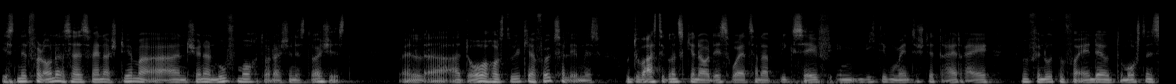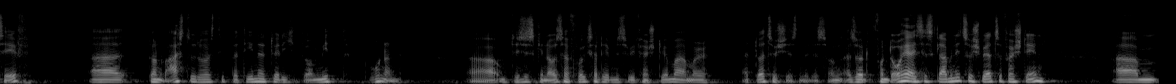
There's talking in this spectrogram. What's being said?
ist nicht voll anders, als wenn ein Stürmer einen schönen Move macht oder ein schönes Tor schießt. Weil äh, da hast du wirklich Erfolgserlebnis. Und du weißt ja ganz genau, das war jetzt ein Big Safe. Im wichtigen Moment steht 3-3, fünf Minuten vor Ende und du machst den Safe. Äh, dann weißt du, du hast die Partie natürlich da mit gewonnen. Äh, und das ist genauso ein Erfolgserlebnis wie für einen Stürmer einmal ein Tor zu schießen, würde ich sagen. Also von daher ist es, glaube ich, nicht so schwer zu verstehen. Ähm,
